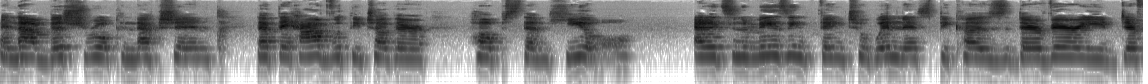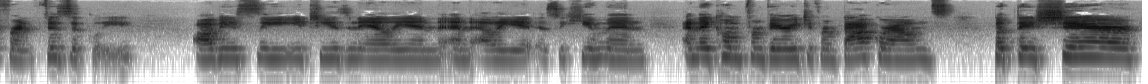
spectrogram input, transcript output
And that visceral connection that they have with each other helps them heal. And it's an amazing thing to witness because they're very different physically. Obviously, E.T. is an alien and Elliot is a human, and they come from very different backgrounds, but they share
